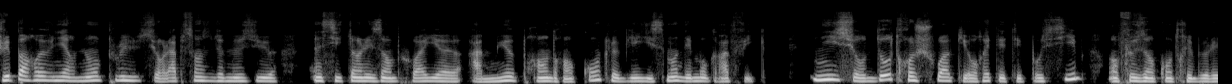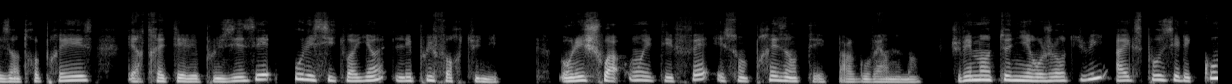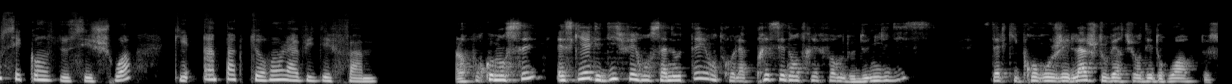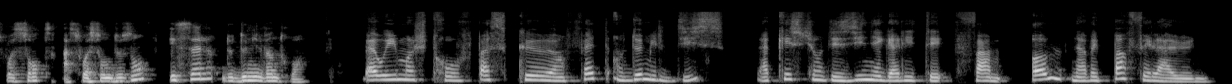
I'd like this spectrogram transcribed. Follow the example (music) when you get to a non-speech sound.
Je vais pas revenir non plus sur l'absence de mesures incitant les employeurs à mieux prendre en compte le vieillissement démographique ni sur d'autres choix qui auraient été possibles en faisant contribuer les entreprises, les retraités les plus aisés ou les citoyens les plus fortunés. Bon, les choix ont été faits et sont présentés par le gouvernement. Je vais m'en tenir aujourd'hui à exposer les conséquences de ces choix qui impacteront la vie des femmes. Alors pour commencer, est-ce qu'il y a des différences à noter entre la précédente réforme de 2010 celle qui prorogeait l'âge d'ouverture des droits de 60 à 62 ans, et celle de 2023. Bah oui, moi je trouve parce que en fait en 2010, la question des inégalités femmes-hommes n'avait pas fait la une.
